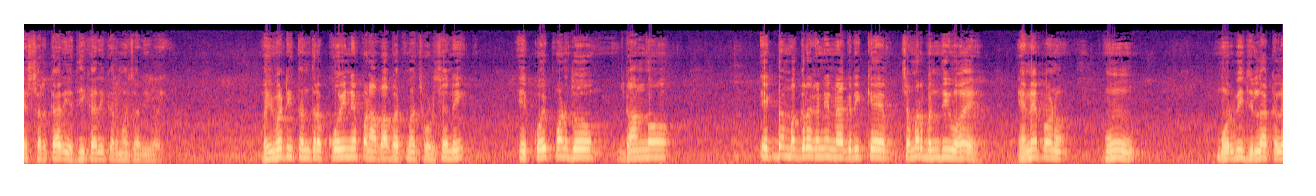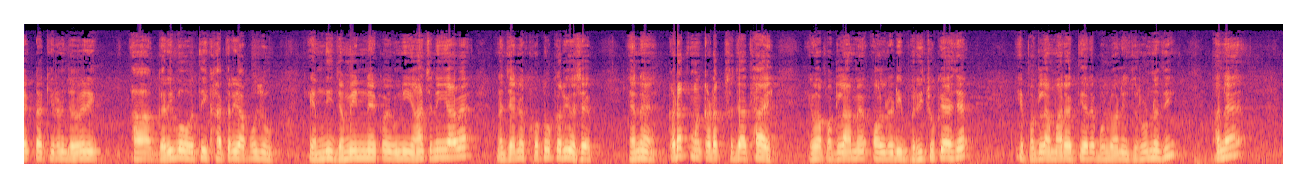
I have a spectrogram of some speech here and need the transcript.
કે સરકારી અધિકારી કર્મચારી હોય. વહીવટી તંત્ર કોઈને પણ આ બાબતમાં છોડશે નહીં. એ કોઈ પણ જો ગામનો એકદમ અગ્રગણ્ય નાગરિક કે ચમરબંધી હોય, એને પણ હું મોરબી જિલ્લા કલેક્ટર કિરણ ઝવેરી આ ગરીબો વતી ખાતરી આપું છું કે એમની જમીનને કોઈ ઊની આંચ નહીં આવે અને જેને ખોટું કર્યું છે, એને કડકમાં કડક સજા થાય એવા પગલાં અમે ઓલરેડી ભરી ચૂક્યા છે. એ પગલાં મારે અત્યારે બોલવાની જરૂર નથી. અને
